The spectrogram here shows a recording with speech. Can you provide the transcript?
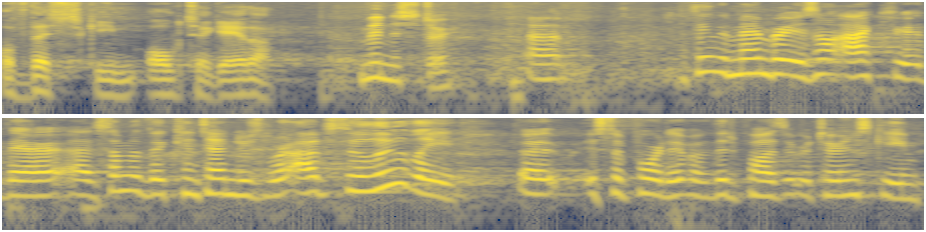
of this scheme altogether. Minister. Um, I think the member is not accurate there. Uh, some of the contenders were absolutely uh, supportive of the deposit return scheme.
